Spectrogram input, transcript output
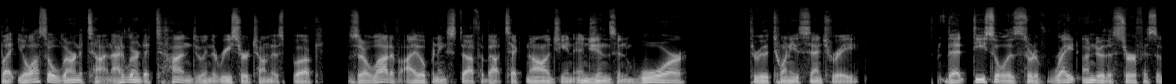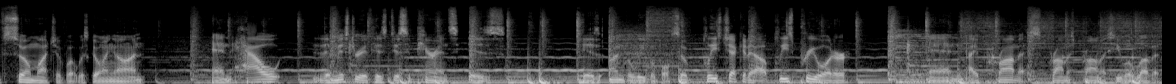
but you'll also learn a ton. I learned a ton doing the research on this book. There's a lot of eye opening stuff about technology and engines and war through the 20th century that Diesel is sort of right under the surface of so much of what was going on, and how the mystery of his disappearance is is unbelievable. So please check it out. Please pre-order, and I promise, promise, promise, you will love it.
